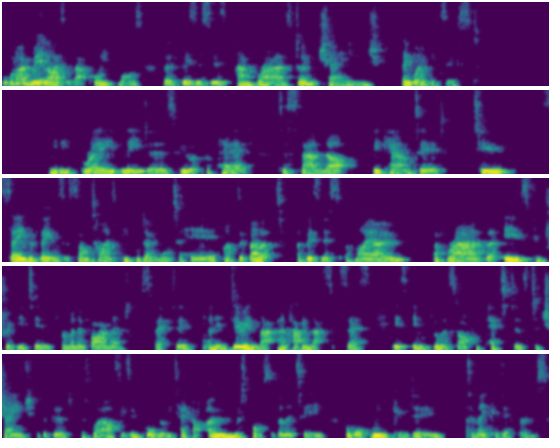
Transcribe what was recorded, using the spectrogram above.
But what I realized at that point was that businesses and brands don't change, they won't exist. We need brave leaders who are prepared to stand up, be counted, to say the things that sometimes people don't want to hear. I've developed a business of my own, a brand that is contributing from an environmental perspective. Mm. And in doing that and having that success, it's influenced our competitors to change for the good as well. So it's important that we take our own responsibility for what we can do to make a difference.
